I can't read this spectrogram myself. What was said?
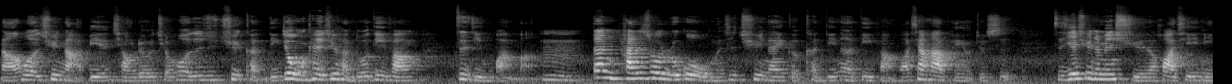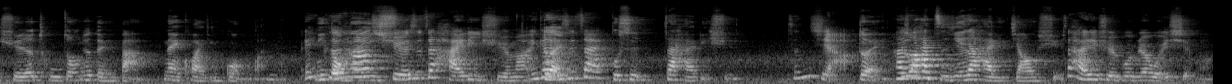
然后或者去哪边小琉球，或者是去垦丁，就我们可以去很多地方自己玩嘛。嗯，但他是说，如果我们是去那个垦丁那个地方的话，像他的朋友就是。直接去那边学的话，其实你学的途中就等于把那一块已经逛完了。哎、欸，你懂他学是在海里学吗？应该也是在，不是在海里学。真假？对，他说他直接在海里教学。在海里学不会比较危险吗？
